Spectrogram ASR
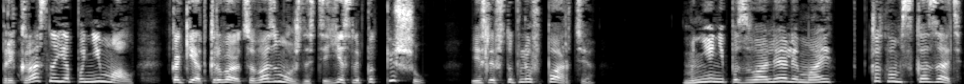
Прекрасно я понимал, какие открываются возможности, если подпишу, если вступлю в партию. Мне не позволяли мои, как вам сказать,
